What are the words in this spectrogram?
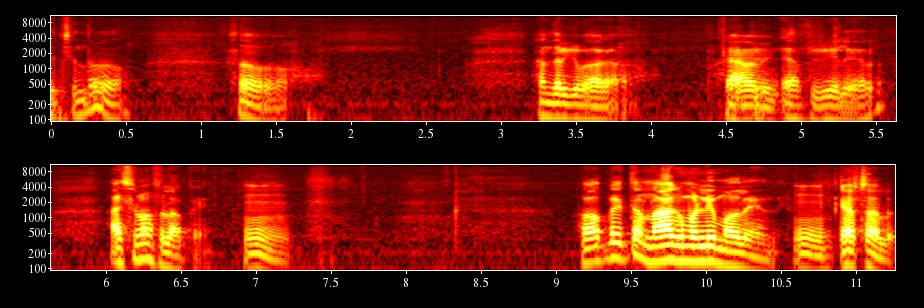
వచ్చిందో సో అందరికీ బాగా హ్యాపీ హ్యాపీ ఫీల్ అయ్యారు. ఆ సినిమా ఫ్లాప్ అయింది. అయితే నాకు మళ్ళీ మొదలైంది. కష్టాలు.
